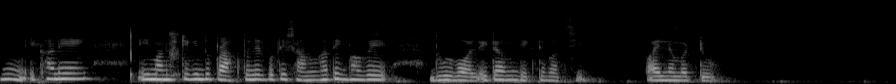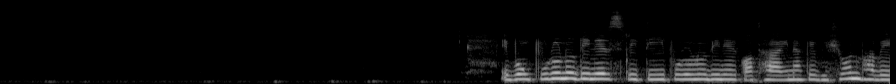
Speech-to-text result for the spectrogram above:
হুম, এখানে এই মানুষটি কিন্তু প্রাক্তনের প্রতি সাংঘাতিকভাবে দুর্বল, এটা আমি দেখতে পাচ্ছি। পাইল নাম্বার টু এবং পুরনো দিনের স্মৃতি, পুরনো দিনের কথা এনাকে ভীষণভাবে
